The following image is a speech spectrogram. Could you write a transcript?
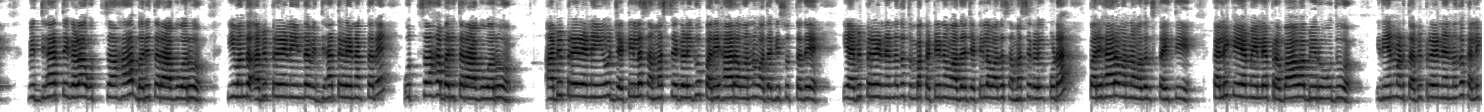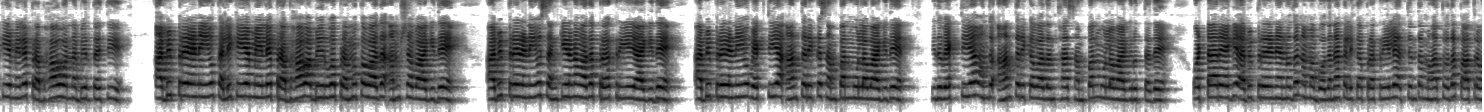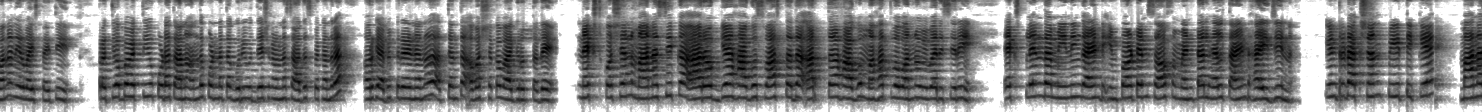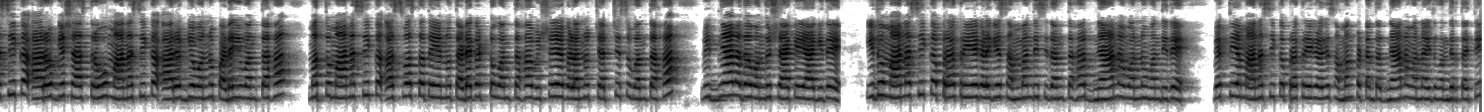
ವಿದ್ಯಾರ್ಥಿಗಳ ಉತ್ಸಾಹ ಭರಿತರಾಗುವರು. ಈ ಒಂದು ಅಭಿಪ್ರೇರಣೆಯಿಂದ ವಿದ್ಯಾರ್ಥಿಗಳೇನಾಗ್ತಾರೆ ಉತ್ಸಾಹ ಭರಿತರಾಗುವರು ಅಭಿಪ್ರೇರಣೆಯು ಜಟಿಲ ಸಮಸ್ಯೆಗಳಿಗೂ ಪರಿಹಾರವನ್ನು ಒದಗಿಸುತ್ತದೆ. ಈ ಅಭಿಪ್ರೇರಣೆ ಅನ್ನೋದು ತುಂಬ ಕಠಿಣವಾದ, ಜಟಿಲವಾದ ಸಮಸ್ಯೆಗಳಿಗೂ ಕೂಡ ಪರಿಹಾರವನ್ನು ಒದಗಿಸ್ತೈತಿ. ಕಲಿಕೆಯ ಮೇಲೆ ಪ್ರಭಾವ ಬೀರುವುದು. ಇದೇನು ಮಾಡುತ್ತೆ? ಅಭಿಪ್ರೇರಣೆ ಅನ್ನೋದು ಕಲಿಕೆಯ ಮೇಲೆ ಪ್ರಭಾವವನ್ನು ಬೀರ್ತೈತಿ. ಅಭಿಪ್ರೇರಣೆಯು ಕಲಿಕೆಯ ಮೇಲೆ ಪ್ರಭಾವ ಬೀರುವ ಪ್ರಮುಖವಾದ ಅಂಶವಾಗಿದೆ. ಅಭಿಪ್ರೇರಣೆಯು ಸಂಕೀರ್ಣವಾದ ಪ್ರಕ್ರಿಯೆಯಾಗಿದೆ. ಅಭಿಪ್ರೇರಣೆಯು ವ್ಯಕ್ತಿಯ ಆಂತರಿಕ ಸಂಪನ್ಮೂಲವಾಗಿದೆ. ಇದು ವ್ಯಕ್ತಿಯ ಒಂದು ಆಂತರಿಕವಾದಂತಹ ಸಂಪನ್ಮೂಲವಾಗಿರುತ್ತದೆ. ಒಟ್ಟಾರೆಯಾಗಿ ಅಭಿಪ್ರೇರಣೆ ಅನ್ನೋದು ನಮ್ಮ ಬೋಧನಾ ಕಲಿಕಾ ಪ್ರಕ್ರಿಯೆಯಲ್ಲಿ ಅತ್ಯಂತ ಮಹತ್ವದ ಪಾತ್ರವನ್ನು ನಿರ್ವಹಿಸ್ತೈತಿ. ಪ್ರತಿಯೊಬ್ಬ ವ್ಯಕ್ತಿಯೂ ಕೂಡ ತಾನು ಅಂದುಕೊಂಡಂಥ ಗುರಿ ಉದ್ದೇಶಗಳನ್ನು ಸಾಧಿಸ್ಬೇಕಂದ್ರೆ ಅವ್ರಿಗೆ ಅಭಿಪ್ರೇರಣೆ ಅನ್ನೋದು ಅತ್ಯಂತ ಅವಶ್ಯಕವಾಗಿರುತ್ತದೆ. ನೆಕ್ಸ್ಟ್ ಕ್ವಶನ್ ಮಾನಸಿಕ ಆರೋಗ್ಯ ಹಾಗೂ ಸ್ವಾಸ್ಥ್ಯದ ಅರ್ಥ ಹಾಗೂ ಮಹತ್ವವನ್ನು ವಿವರಿಸಿರಿ. Explain the meaning and importance of mental health and hygiene introduction ಪೀಠಿಕೆ ಮಾನಸಿಕ ಆರೋಗ್ಯ ಶಾಸ್ತ್ರವು ಮಾನಸಿಕ ಆರೋಗ್ಯವನ್ನು ಪಡೆಯುವಂತಹ ಮತ್ತು ಮಾನಸಿಕ ಅಸ್ವಸ್ಥತೆಯನ್ನು ತಡೆಗಟ್ಟುವಂತಹ ವಿಷಯಗಳನ್ನು ಚರ್ಚಿಸುವಂತಹ ವಿಜ್ಞಾನದ ಒಂದು ಶಾಖೆಯಾಗಿದೆ. ಇದು ಮಾನಸಿಕ ಪ್ರಕ್ರಿಯೆಗಳಿಗೆ ಸಂಬಂಧಿಸಿದಂತಹ ಜ್ಞಾನವನ್ನು ಹೊಂದಿದೆ. ವ್ಯಕ್ತಿಯ ಮಾನಸಿಕ ಪ್ರಕ್ರಿಯೆಗಳಿಗೆ ಸಂಬಂಧಪಟ್ಟಂಥ ಜ್ಞಾನವನ್ನು ಇದು ಹೊಂದಿರ್ತೈತಿ.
